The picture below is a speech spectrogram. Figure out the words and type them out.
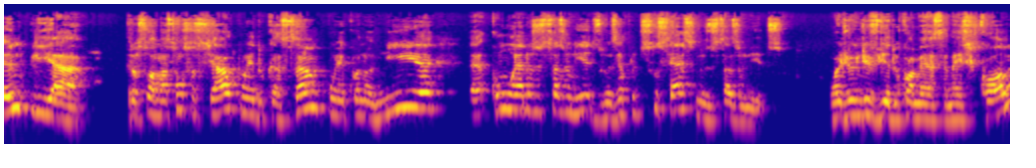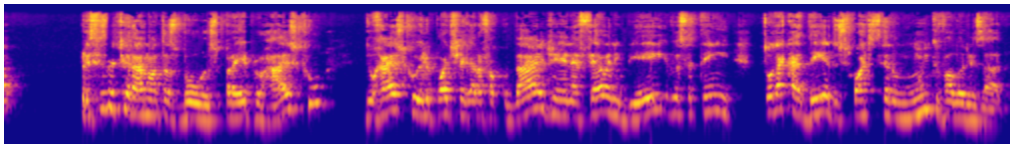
ampliar transformação social com educação, com economia, uh, como é nos Estados Unidos, um exemplo de sucesso nos Estados Unidos, onde o indivíduo começa na escola, precisa tirar notas boas para ir para o high school, do high school ele pode chegar à faculdade, NFL, NBA, e você tem toda a cadeia do esporte sendo muito valorizada.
